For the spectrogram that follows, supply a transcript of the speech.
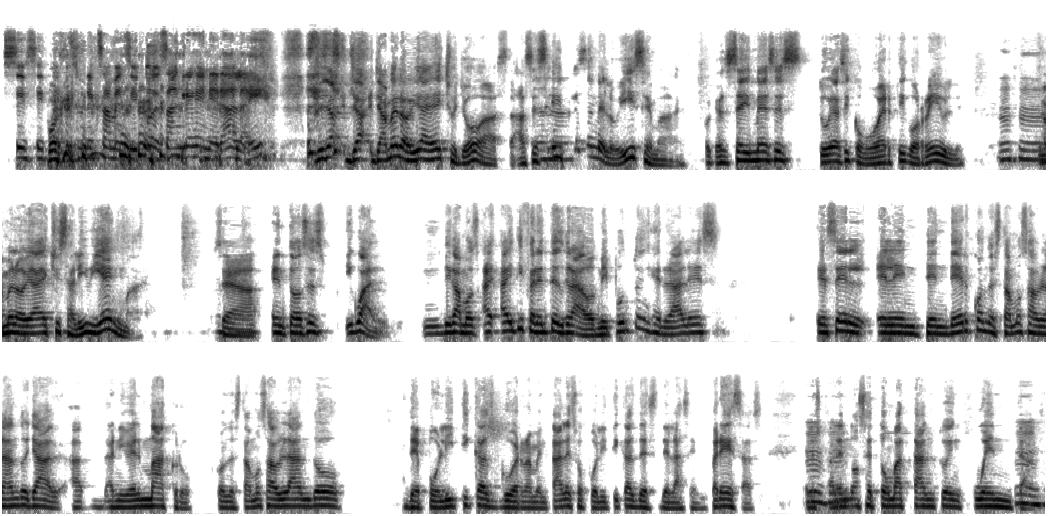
Sí, sí, porque es un examencito de sangre general ahí. ya, ya, ya, me lo había hecho yo, hasta hace seis meses me lo hice, man, porque hace seis meses tuve así como vértigo horrible. Ya me lo había hecho y salí bien, man. O sea, entonces, igual, digamos, hay, hay, diferentes grados. Mi punto en general es, es el, el entender cuando estamos hablando ya a, a nivel macro, cuando estamos hablando de políticas gubernamentales o políticas desde las empresas, en cuales no se toma tanto en cuenta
